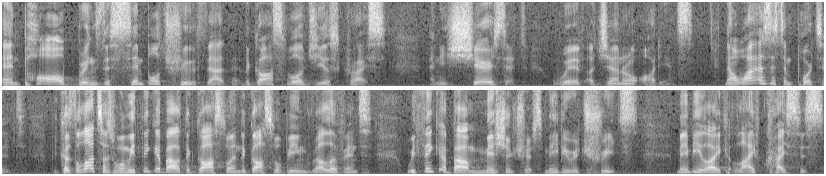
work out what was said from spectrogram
And Paul brings the simple truth that the gospel of Jesus Christ, and he shares it with a general audience. Now, why is this important? Because a lot of times when we think about the gospel and the gospel being relevant, we think about mission trips, maybe retreats, maybe like life crisis,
